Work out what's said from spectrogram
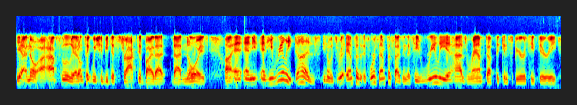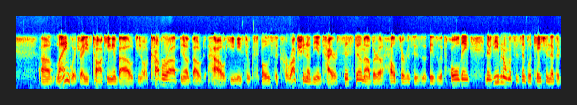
Yeah, no, absolutely. I don't think we should be distracted by that that noise. Uh, and, and and he really does. You know, it's re- it's worth emphasizing this. He really has ramped up the conspiracy theory uh, language, right? He's talking about, you know, a cover up, you know, about how he needs to expose the corruption of the entire system. Alberta Health Services is, is withholding. And there's even almost this implication that they're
